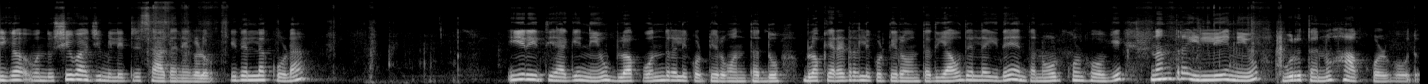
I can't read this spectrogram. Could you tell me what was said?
ಈಗ ಒಂದು ಶಿವಾಜಿ ಮಿಲಿಟರಿ ಸಾಧನೆಗಳು, ಇದೆಲ್ಲ ಕೂಡ ಈ ರೀತಿಯಾಗಿ ನೀವು ಬ್ಲಾಕ್ ಒಂದರಲ್ಲಿ ಕೊಟ್ಟಿರುವಂಥದ್ದು ಬ್ಲಾಕ್ ಎರಡರಲ್ಲಿ ಕೊಟ್ಟಿರುವಂಥದ್ದು ಯಾವುದೆಲ್ಲ ಇದೆ ಅಂತ ನೋಡ್ಕೊಂಡು ಹೋಗಿ ನಂತರ ಇಲ್ಲಿಯೇ ನೀವು ಗುರುತನ್ನು ಹಾಕ್ಕೊಳ್ಬೋದು.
